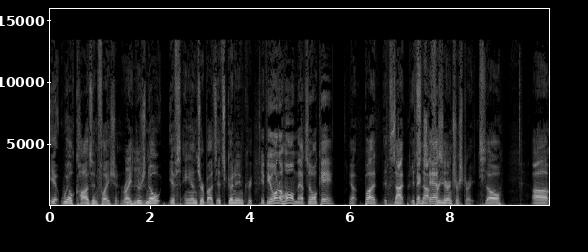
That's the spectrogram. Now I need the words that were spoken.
it will cause inflation, right? Mm-hmm. There's no ifs, ands, or buts. It's going to increase. If you own a home, that's okay. Yeah, but it's not it's Fixed not for your interest rate. So, uh,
